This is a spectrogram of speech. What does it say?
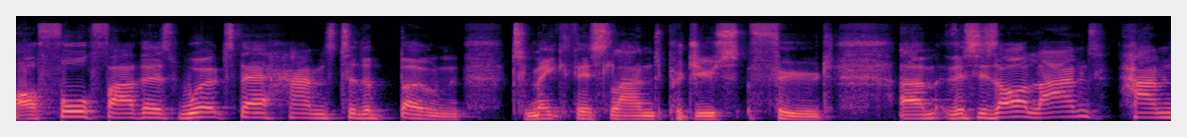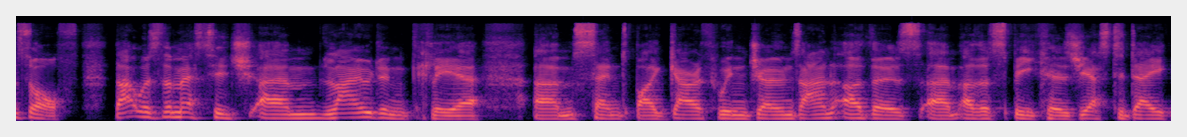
Our forefathers worked their hands to the bone to make this land produce food. Um, this is our land, hands off. That was the message um, loud and clear um, sent by Gareth Wyn Jones and others, um, other speakers yesterday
